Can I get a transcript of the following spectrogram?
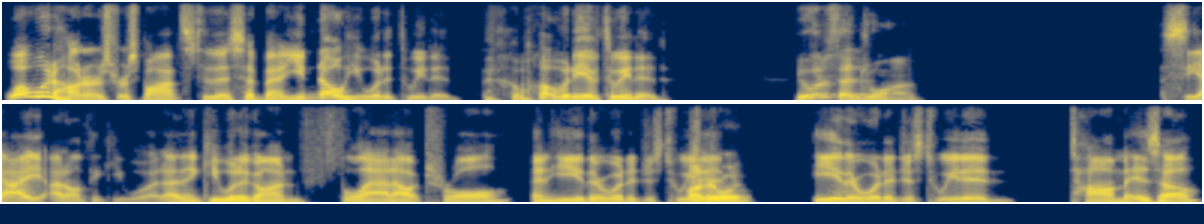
what would Hunter's response to this have been? You know, he would have tweeted. what would he have tweeted? He would have said Juwan. See, I, I don't think he would. I think he would have gone flat out troll, and he either would have just tweeted. Underwood. He either would have just tweeted Tom Izzo,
